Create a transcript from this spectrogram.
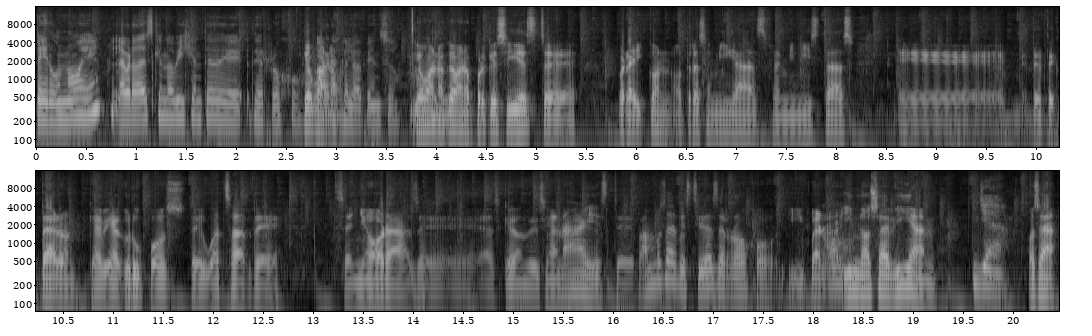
pero no, ¿eh? La verdad es que no vi gente de, rojo, ahora que lo pienso. Qué bueno, qué bueno, porque sí, este, por ahí con otras amigas feministas eh, detectaron que había grupos de WhatsApp de señoras de, que donde decían, ay, este, vamos a vestidas de rojo y bueno, y oh. no sabían. Ya. O sea,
